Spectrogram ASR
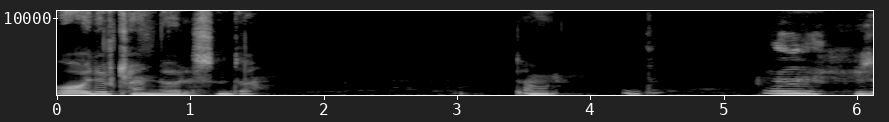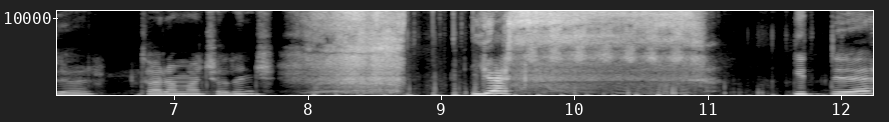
O ölür kendi arasında. Tamam. Güzel. Tarama challenge. Yes. Gitti.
